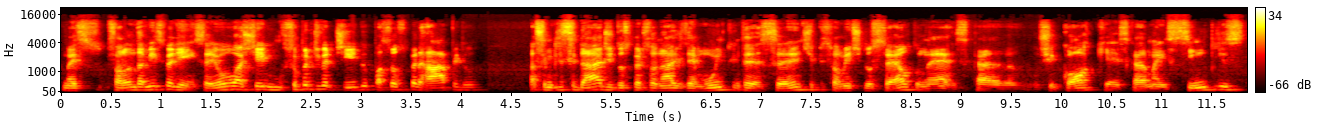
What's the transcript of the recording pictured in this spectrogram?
Mas falando da minha experiência, eu achei super divertido, passou super rápido a simplicidade dos personagens é muito interessante, principalmente do Celton, né? Esse cara, o Chicó, que é esse cara mais simples,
